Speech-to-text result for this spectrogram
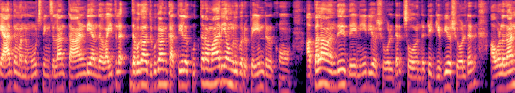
கேர் தம் அந்த மூட் ஸ்விங்ஸ் எல்லாம் தாண்டி அந்த வயிற்றுல ஜபகா ஜுபகான்னு கத்தியில் குத்துற மாதிரி அவங்களுக்கு ஒரு பெயின் இருக்கும். அப்போல்லாம் வந்து they need your shoulder so வந்துட்டு கிவ் யோர் ஷோல்டர் அவ்வளோதான்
